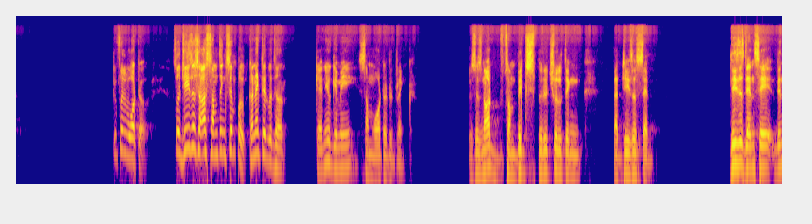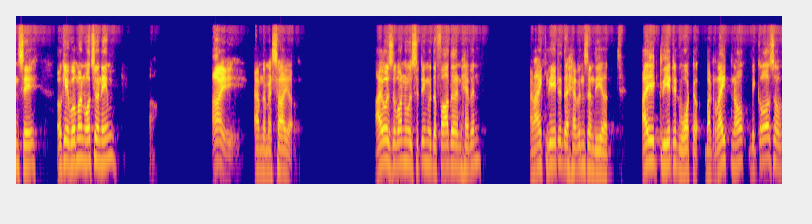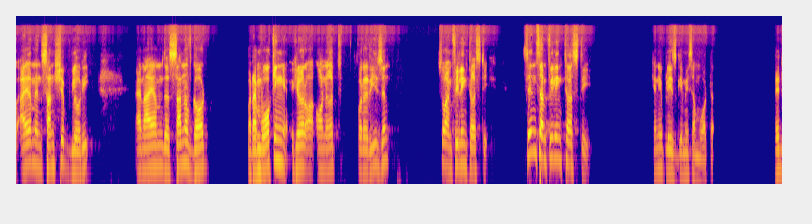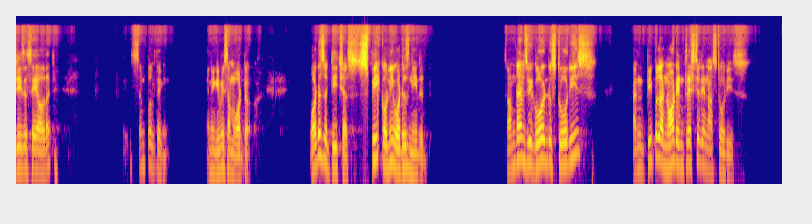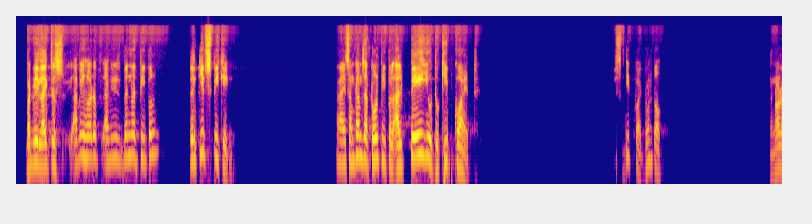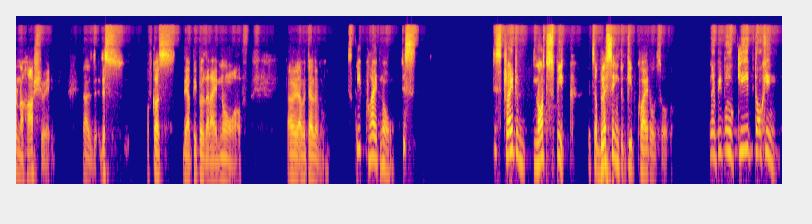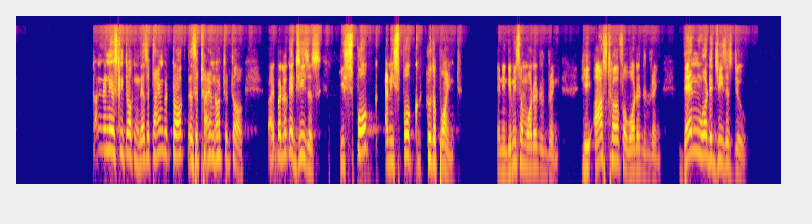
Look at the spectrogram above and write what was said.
To fill water. So Jesus asked something simple, connected with her. Can you give me some water to drink? This is not some big spiritual thing that Jesus said. Jesus then say, didn't say, okay, woman, what's your name? I am the Messiah. I was the one who was sitting with the Father in heaven, and I created the heavens and the earth. I created water. But right now, because of I am in sonship glory, and I am the Son of God, but I'm walking here on earth for a reason. So I'm feeling thirsty. Since I'm feeling thirsty, can you please give me some water? Did Jesus say all that? Simple thing. Can you give me some water? What does it teach us? Speak only what is needed. Sometimes we go into stories and people are not interested in our stories. But we like to. Have you heard of, have you been with people? They'll keep speaking. And I sometimes have told people, I'll pay you to keep quiet. Just keep quiet. Don't talk. not in a harsh way. No, just, of course, there are people that I know of. I, I would tell them, just keep quiet. No, just, just try to not speak. It's a blessing to keep quiet also. There are people who keep talking, continuously talking. There's a time to talk, there's a time not to talk. Right? But look at Jesus. He spoke and he spoke to the point. Can you give me some water to drink? He asked her for water to drink. Then what did Jesus do?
